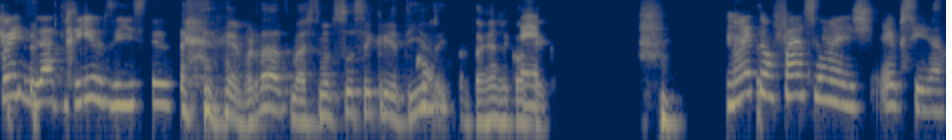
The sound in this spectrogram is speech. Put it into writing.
pois, exato, rios e isso tudo. É verdade, basta uma pessoa ser criativa e pronto, arranja qualquer é. coisa. Não é tão fácil, mas é possível.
